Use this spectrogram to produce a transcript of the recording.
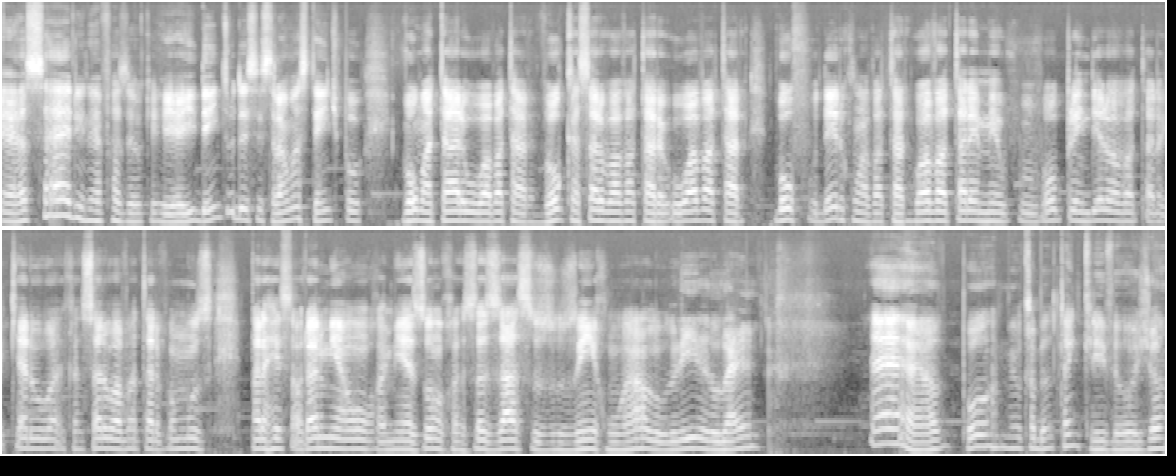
É sério, né? Fazer o quê? E aí dentro desses traumas tem, tipo, vou matar o Avatar, vou caçar o Avatar, o Avatar, vou foder com o Avatar, o Avatar é meu, vou prender o Avatar, quero caçar o Avatar, vamos para restaurar minha honra, minhas honras, os aços, os enrolo, lilo, né? É, porra, meu cabelo tá incrível hoje, ó.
